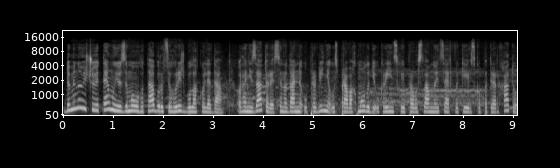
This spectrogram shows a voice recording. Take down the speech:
Домінуючою темою зимового табору цьогоріч була коляда. Організатори синодальне управління у справах молоді Української православної церкви Київського патріархату,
